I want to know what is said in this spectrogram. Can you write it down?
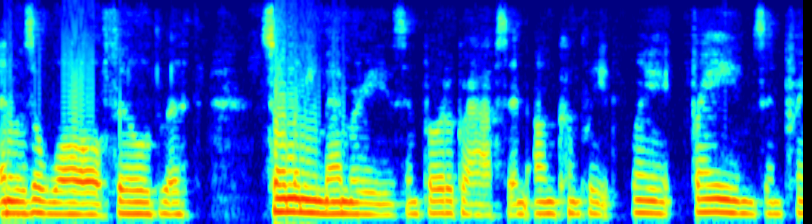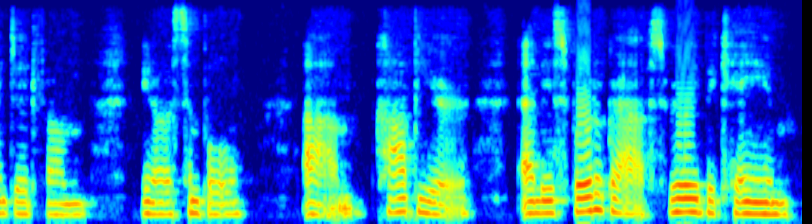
and it was a wall filled with so many memories and photographs and incomplete frames and printed from, you know, a simple um, copier. And these photographs really became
